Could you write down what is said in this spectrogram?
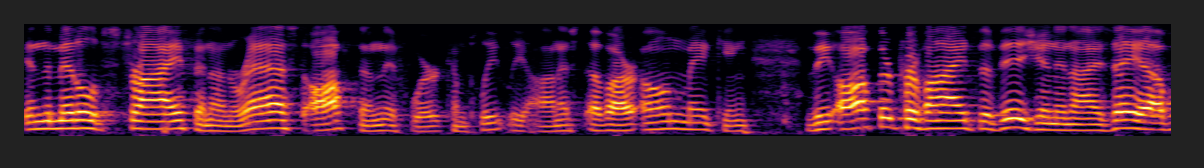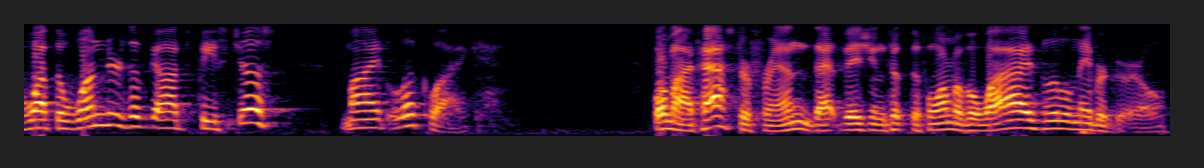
in the middle of strife and unrest, often, if we're completely honest, of our own making, the author provides a vision in Isaiah of what the wonders of God's peace just might look like. For my pastor friend, that vision took the form of a wise little neighbor girl.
